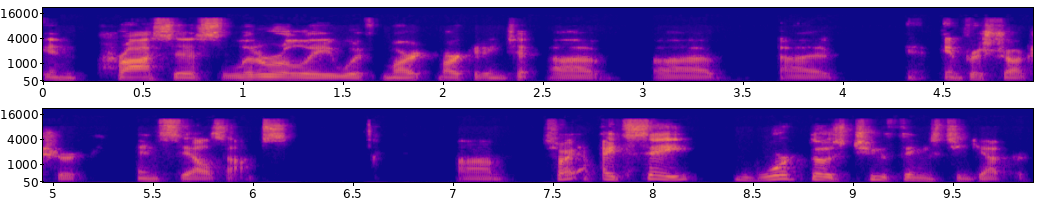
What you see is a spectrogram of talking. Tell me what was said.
in process literally with mar- marketing t- uh, uh, infrastructure and sales ops. Um, so I, would say work those two things together.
